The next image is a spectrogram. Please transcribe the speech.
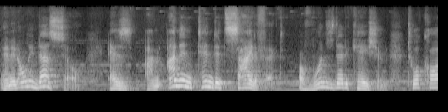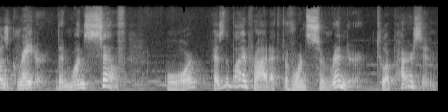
And it only does so as an unintended side effect of one's dedication to a cause greater than oneself, or as the byproduct of one's surrender to a person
